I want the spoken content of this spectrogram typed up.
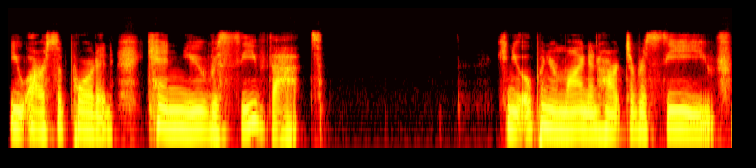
You are supported. Can you receive that? Can you open your mind and heart to receive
